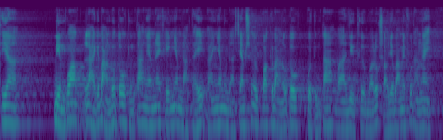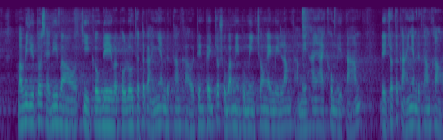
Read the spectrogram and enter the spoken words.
Thì à, điểm qua lại cái bảng lô tô chúng ta ngày hôm nay thì anh em đã thấy và anh em cũng đã xem sơ qua cái bảng lô tô của chúng ta và dự thưởng vào lúc 6 giờ 30 phút hàng ngày. Và bây giờ tôi sẽ đi vào chỉ cầu đề và cầu lô cho tất cả anh em được tham khảo ở trên kênh chốt số 3 miền của mình cho ngày 15 tháng 12 2018 để cho tất cả anh em được tham khảo.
